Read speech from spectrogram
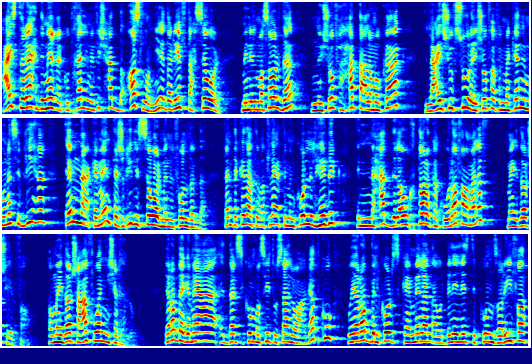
عايز تريح دماغك وتخلي مفيش حد أصلا يقدر يفتح صور من المسار ده إنه يشوفها حتى على موقعك اللي عايز يشوف صورة يشوفها في المكان المناسب ليها امنع كمان تشغيل الصور من ال folder ده. فأنت كده هتبقى طلعت من كل ال headache إن حد لو اخترقك ورفع ملف ما يقدرش يرفعه أو ما يقدرش عفوا يشغله. يا رب يا جماعة الدرس يكون بسيط وسهل وعجبكم ويا رب الكورس كاملا أو ال playlist تكون ظريفة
